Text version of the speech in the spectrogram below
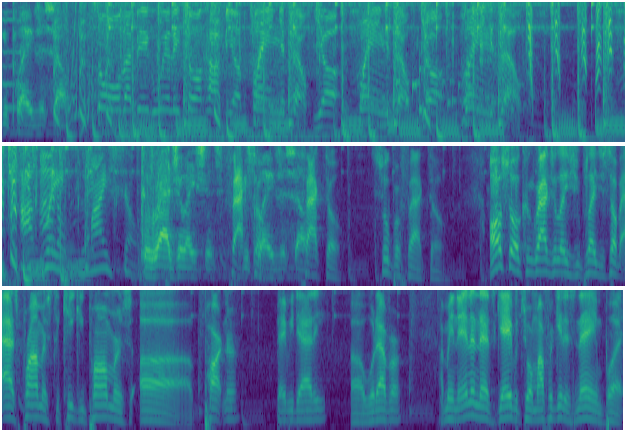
you played yourself. So all that big Willie talk, hop, you're playing yourself, you're playing yourself, you're playing yourself. I played myself. Congratulations, Facto. you played yourself. Facto. Super facto. Also, congratulations, you played yourself as promised to Keke Palmer's uh, partner, baby daddy, uh, whatever. I mean, the internet's gave it to him. I forget his name, but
